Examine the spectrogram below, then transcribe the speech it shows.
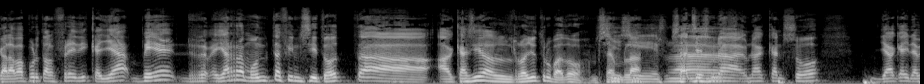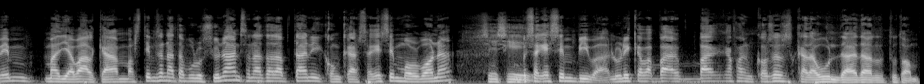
que la va portar el Freddy, que ja ve, ja remunta fins i tot a, a quasi el rotllo trobador, em Sí, sembla. sí, és una- Saps? És una, una cançó ja gairebé medieval, que amb els temps ha anat evolucionant, s'ha anat adaptant i com que segueix sent molt bona, sí, sí. segueix sent viva. L'únic que va, va, va agafant coses cada un de, de tothom.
